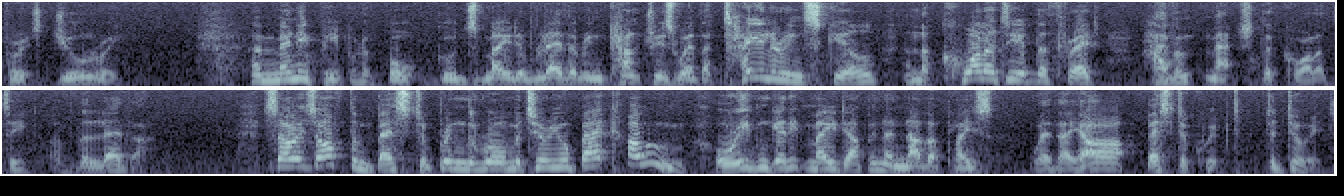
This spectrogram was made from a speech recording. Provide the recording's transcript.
for its jewellery. And many people have bought goods made of leather in countries where the tailoring skill and the quality of the thread haven't matched the quality of the leather. So it's often best to bring the raw material back home or even get it made up in another place where they are best equipped to do it.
